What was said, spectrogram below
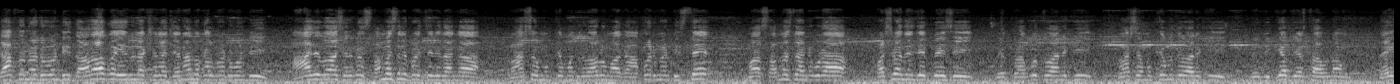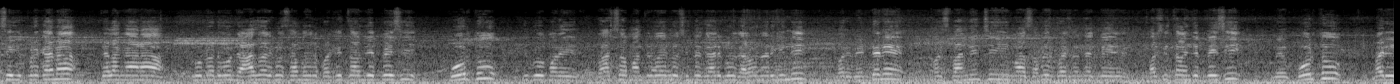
వ్యాప్తం ఉన్నటువంటి దాదాపు ఐదు లక్షల జనాభా కలిగినటువంటి ఆదివాసీ సమస్యలు పరిచే విధంగా రాష్ట్ర ముఖ్యమంత్రి వారు మాకు అపాయింట్మెంట్ ఇస్తే మా సమస్యలను కూడా పరిశీలన చెప్పేసి మేము ప్రభుత్వానికి రాష్ట్ర ముఖ్యమంత్రి వారికి మేము విజ్ఞప్తి చేస్తూ ఉన్నాం. దయచేసి ఇప్పటికైనా తెలంగాణ ఉన్నటువంటి ఆదివాసీ సమస్యలు పరిశీలించాలని చెప్పేసి కోరుతూ ఇప్పుడు మరి రాష్ట్ర మంత్రివర్యులు సిద్ధం గారికి కూడా కలవడం జరిగింది. మరి వెంటనే మరి స్పందించి మా సమస్య పరిశీలన పరిశీలించాలని చెప్పేసి మేము కోరుతూ మరి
